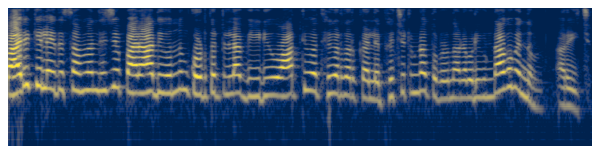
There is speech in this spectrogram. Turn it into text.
പരിക്കില്ല ഇത് സംബന്ധിച്ച് പരാതി ഒന്നും കൊടുത്തിട്ടില്ല. വീഡിയോ ആർ ടി അധികൃതർക്ക് ലഭിച്ചിട്ടുണ്ട്. തുടർ നടപടി ഉണ്ടാകുമെന്നും അറിയിച്ചു.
